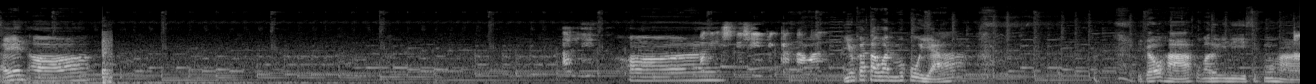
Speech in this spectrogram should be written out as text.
Ayan, oh. Alin? Ay. Mag-specific ka naman. Yung katawan mo, kuya. Ikaw ha, kung ano iniisip mo ha.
